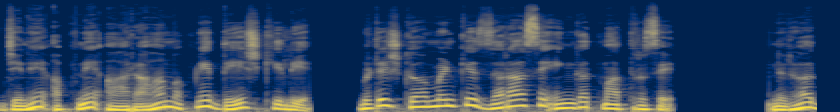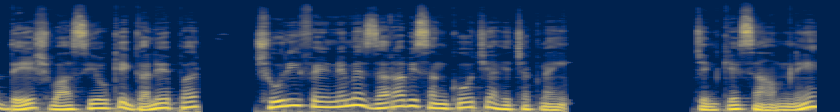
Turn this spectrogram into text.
जिन्हें अपने आराम अपने देश के लिए ब्रिटिश गवर्नमेंट के जरा से इंगत मात्र से। निरह देशवासियों के गले पर छुरी फेरने में जरा भी संकोच या हिचक नहीं। जिनके सामने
